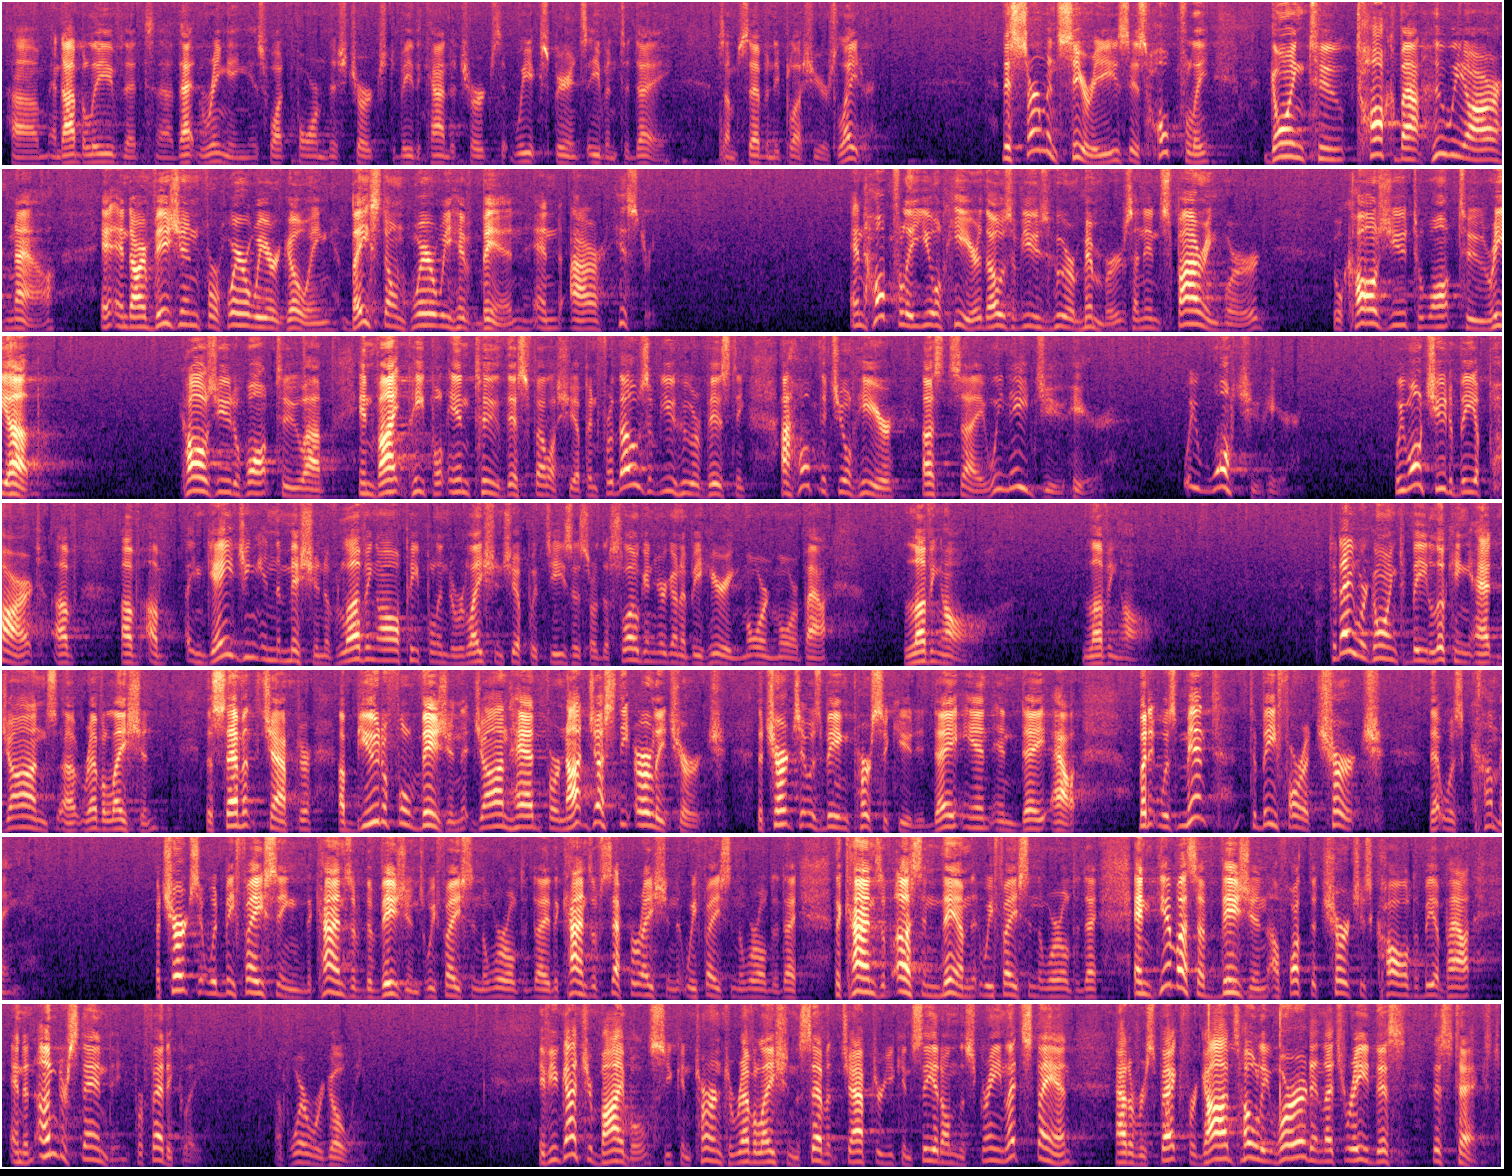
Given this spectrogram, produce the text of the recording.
Um, and I believe that uh, that ringing is what formed this church to be the kind of church that we experience even today, some 70 plus years later. This sermon series is hopefully going to talk about who we are now and our vision for where we are going based on where we have been and our history. And hopefully, you'll hear, those of you who are members, an inspiring word that will cause you to want to re up, cause you to want to uh, invite people into this fellowship. And for those of you who are visiting, I hope that you'll hear us say, We need you here. We want you here. We want you to be a part of, of, of engaging in the mission of loving all people into relationship with Jesus, or the slogan you're going to be hearing more and more about loving all. Loving all. Today we're going to be looking at John's uh, Revelation, the seventh chapter, a beautiful vision that John had for not just the early church, the church that was being persecuted day in and day out, but it was meant to be for a church that was coming. A church that would be facing the kinds of divisions we face in the world today, the kinds of separation that we face in the world today, the kinds of us and them that we face in the world today, and give us a vision of what the church is called to be about and an understanding prophetically of where we're going. If you've got your Bibles, you can turn to Revelation, the seventh chapter. You can see it on the screen. Let's stand out of respect for God's holy word, and let's read this, this text.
